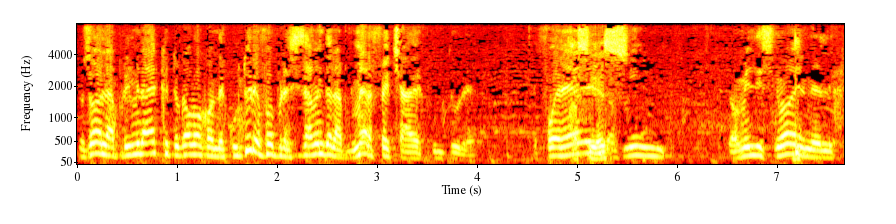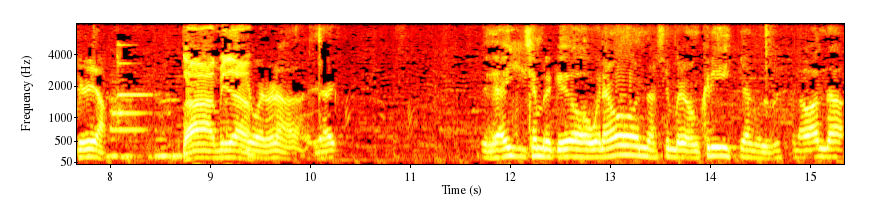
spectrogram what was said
nosotros la primera vez que tocamos con Escultura fue precisamente la primera fecha de Escultura. Que fue en el es. 2000 2019 en el GBA. Ah, mira. Y bueno, nada, desde ahí, desde ahí siempre quedó buena onda, siempre con Cristian, con el resto de la banda,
